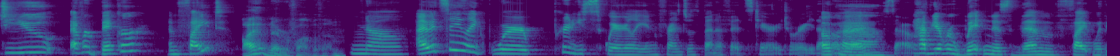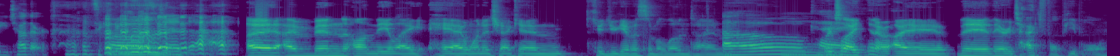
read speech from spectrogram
Do you ever bicker and fight? I have never fought with them. No. I would say like we're pretty squarely in friends with benefits territory though. Okay. Yeah. So Have you ever witnessed them fight with each other? that's a good Um. I, I've been on the, like, hey, I want to check in. Could you give us some alone time? Oh, okay. Which, like, you know, I they they're tactful people.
